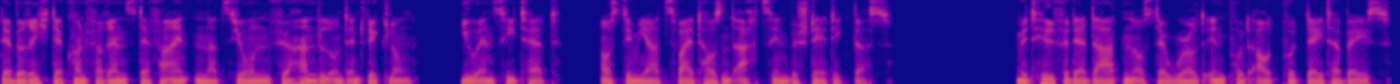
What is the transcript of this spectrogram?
Der Bericht der Konferenz der Vereinten Nationen für Handel und Entwicklung, UNCTAD, aus dem Jahr 2018 bestätigt das. Mit Hilfe der Daten aus der World Input Output Database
